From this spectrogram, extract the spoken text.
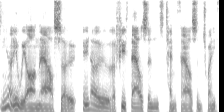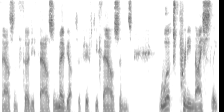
you know, here we are now. So, you know, a few thousand, 10,000, 20,000, 30,000, maybe up to 50,000 works pretty nicely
